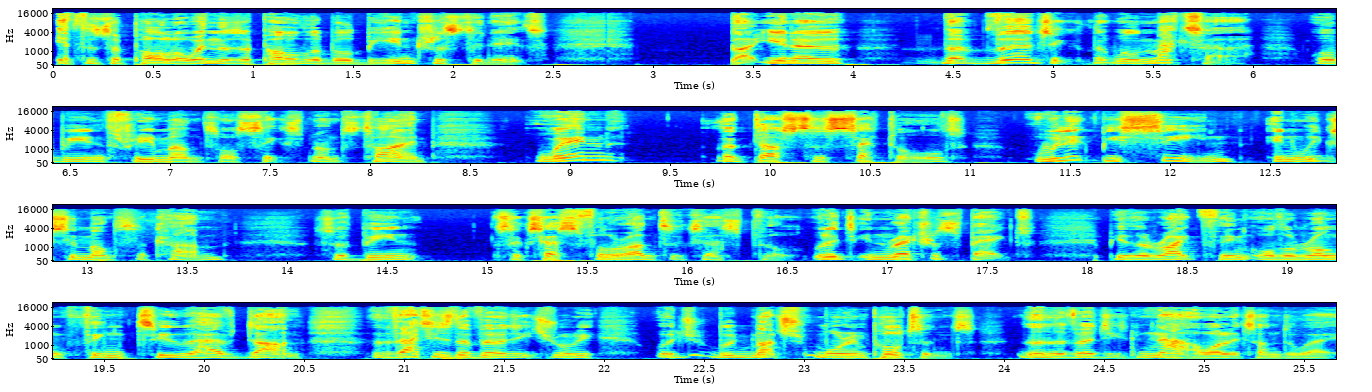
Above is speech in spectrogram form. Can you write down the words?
If there's a poll or when there's a poll, there will be interest in it. But, you know, the verdict that will matter will be in three months or six months' time. When the dust has settled, will it be seen in weeks and months to come to have been successful or unsuccessful? Will it, in retrospect, be the right thing or the wrong thing to have done? That is the verdict which will be much more important than the verdict now while it's underway.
